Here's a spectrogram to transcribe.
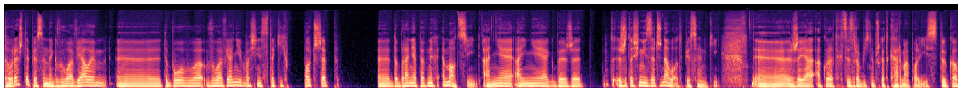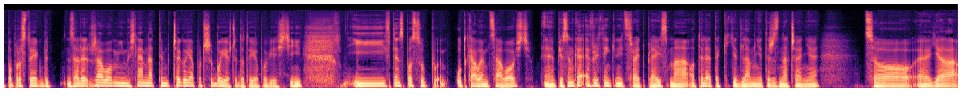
tą resztę piosenek wyławiałem, e, to było wyławianie właśnie z takich potrzeb e, dobrania pewnych emocji, a nie, a nie jakby, że że to się nie zaczynało od piosenki, e, że ja akurat chcę zrobić na przykład Karma Police, tylko po prostu jakby zależało mi, myślałem nad tym, czego ja potrzebuję jeszcze do tej opowieści i w ten sposób utkałem całość. Piosenka Everything in its Right Place ma o tyle takie dla mnie też znaczenie, co e, ja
